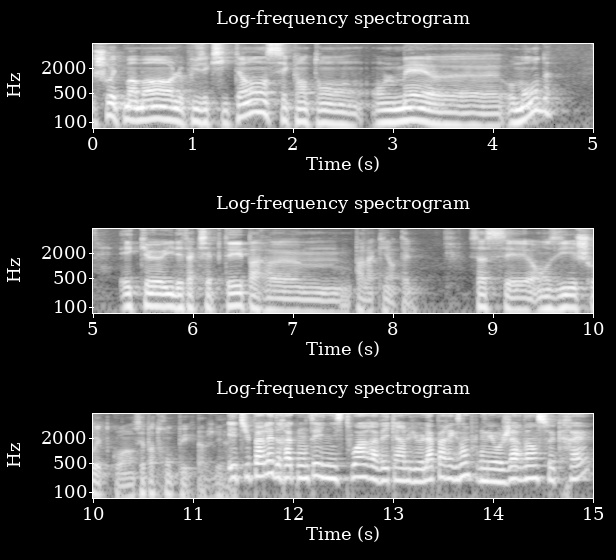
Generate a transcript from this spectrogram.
chouette moment, le plus excitant, c'est quand on, le met euh, au monde et qu'il est accepté par, par la clientèle. Ça, c'est, on se dit chouette, quoi. On s'est pas trompé, je dirais. Et tu parlais de raconter une histoire avec un lieu. Là, par exemple, on est au Jardin Secret.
